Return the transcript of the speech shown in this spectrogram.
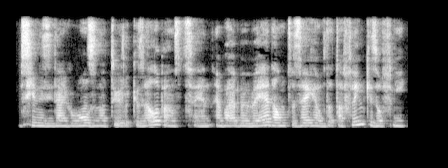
Misschien is hij dan gewoon zijn natuurlijke zelf aan het zijn. En wat hebben wij dan te zeggen of dat dat flink is of niet?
